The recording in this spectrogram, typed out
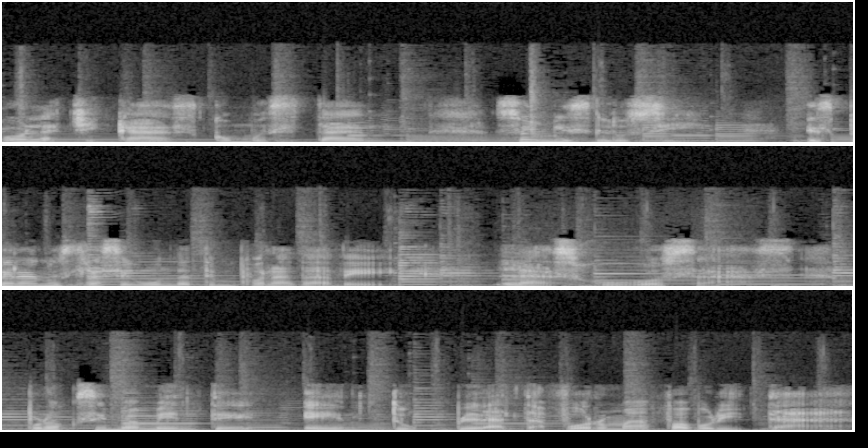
Hola chicas, ¿cómo están? Soy Miss Lucy. Espera nuestra segunda temporada de Las Jugosas próximamente en tu plataforma favorita.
